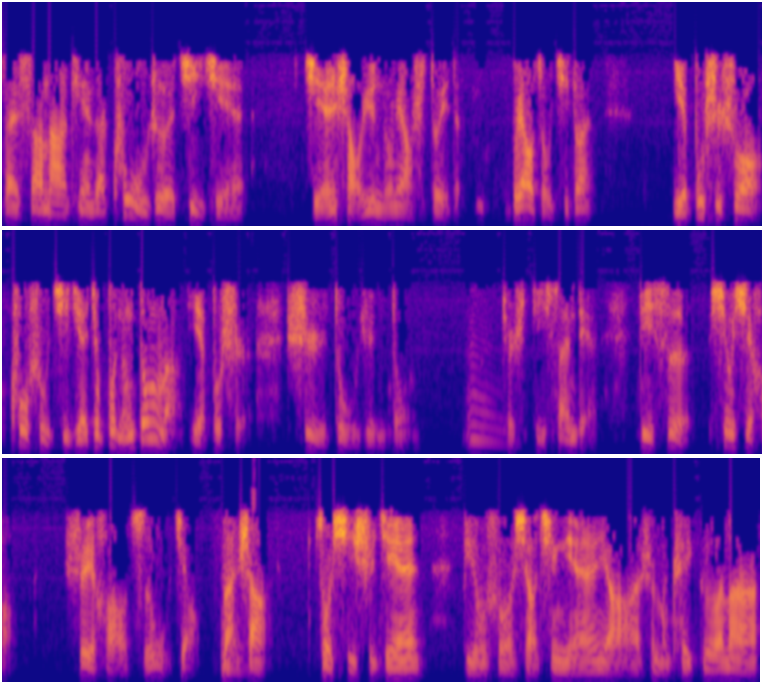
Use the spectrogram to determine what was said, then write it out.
在桑拿天，在酷热季节，减少运动量是对的，不要走极端。也不是说酷暑季节就不能动了，也不是，适度运动。嗯，这是第三点。第四，休息好，睡好子午觉。晚上作息时间，比如说小青年要什么 K 歌啦，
